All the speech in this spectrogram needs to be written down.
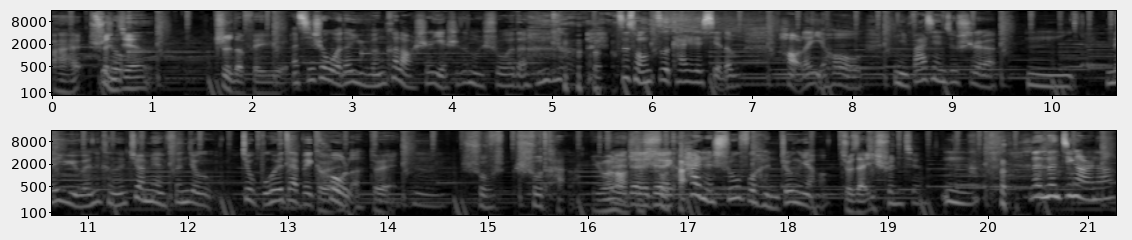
哎，瞬间质的飞跃啊！其实我的语文课老师也是这么说的。自从字开始写的好了以后，你发现就是，嗯，你的语文可能卷面分就就不会再被扣了。对，嗯，舒舒坦了，语文老师舒坦，看着舒服很重要，就在一瞬间。嗯，那那静儿呢？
